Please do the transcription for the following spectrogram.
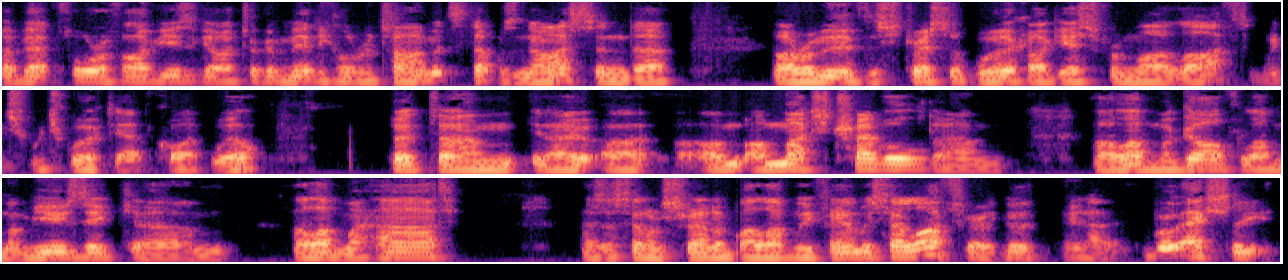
About four or five years ago, I took a medical retirement. So that was nice. And uh, I removed the stress of work, I guess, from my life, which which worked out quite well. But um, you know, uh, I'm, I'm, much travelled. Um, I love my golf, I love my music, um, I love my art. As I said, I'm surrounded by lovely family, so life's very good. You know, actually,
